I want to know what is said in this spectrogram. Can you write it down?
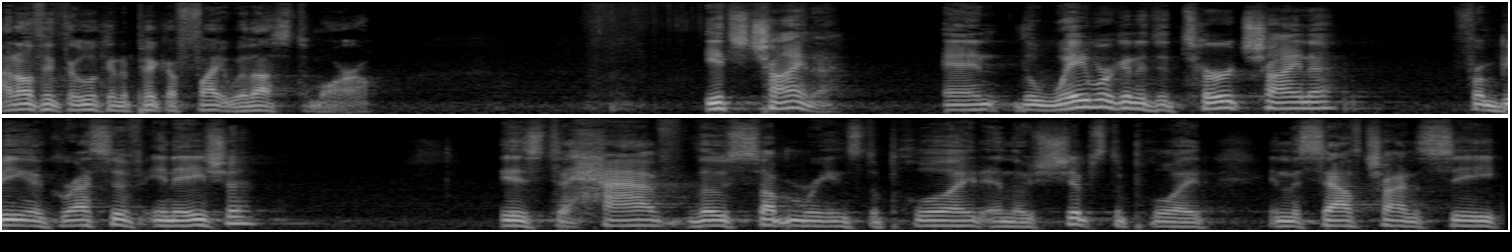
I don't think they're looking to pick a fight with us tomorrow. It's China. And the way we're going to deter China from being aggressive in Asia is to have those submarines deployed and those ships deployed in the South China Sea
